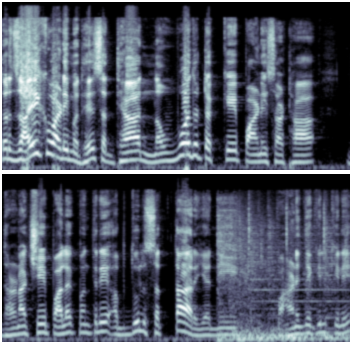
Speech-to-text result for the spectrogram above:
तर जायकवाडीमध्ये सध्या नव्वद टक्के पाणीसाठा धरणाचे पालकमंत्री अब्दुल सत्तार यांनी पाहणी देखील केली.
